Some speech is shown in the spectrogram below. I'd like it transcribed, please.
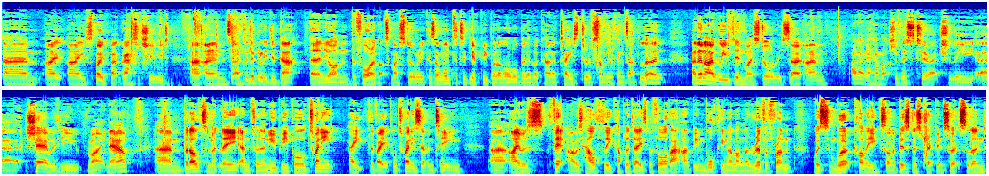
um, I, I, spoke about gratitude, uh, and I deliberately did that early on before I got to my story because I wanted to give people a little bit of a kind of taster of some of the things I'd learned, and then I weaved in my story. So I'm I don't know how much of this to actually uh, share with you right now, um, but ultimately, and for the new people, 28th of April 2017. Uh, I was fit, I was healthy. A couple of days before that, I'd been walking along a riverfront with some work colleagues on a business trip in Switzerland,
